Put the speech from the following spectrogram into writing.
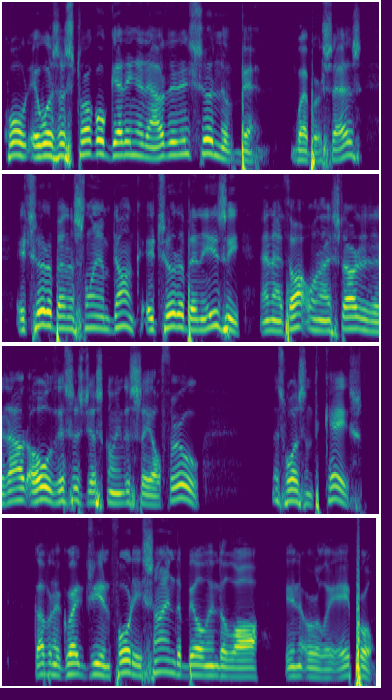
Quote, It was a struggle getting it out, and it shouldn't have been, Webber says. It should have been a slam dunk. It should have been easy. And I thought when I started it out, oh, this is just going to sail through. This wasn't the case. Governor Greg Gianforte signed the bill into law in early April.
